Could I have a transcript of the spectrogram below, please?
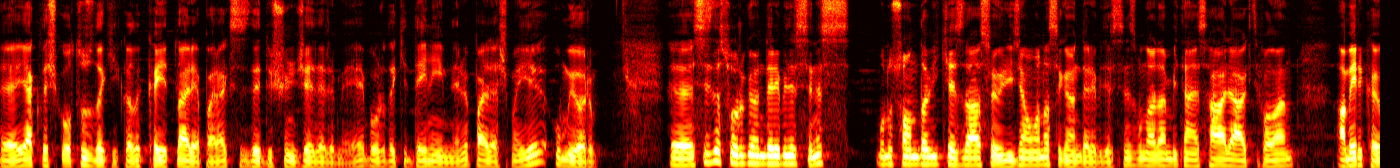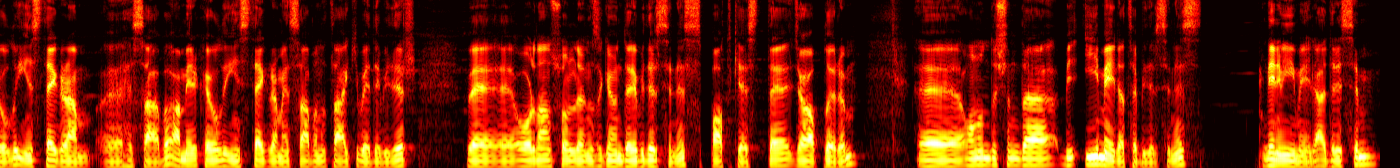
e, yaklaşık 30 dakikalık kayıtlar yaparak sizle düşüncelerimi, buradaki deneyimlerimi paylaşmayı umuyorum. E, siz de soru gönderebilirsiniz. Bunu sonda bir kez daha söyleyeceğim ama nasıl gönderebilirsiniz? Bunlardan bir tanesi hala aktif olan Amerika Yolu Instagram e, hesabı. Amerika Yolu Instagram hesabını takip edebilir ve e, oradan sorularınızı gönderebilirsiniz. Podcast'te cevaplarım. E, onun dışında bir e-mail atabilirsiniz. Benim e-mail adresim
